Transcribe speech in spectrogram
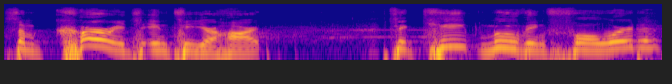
some courage into your heart to keep moving forward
